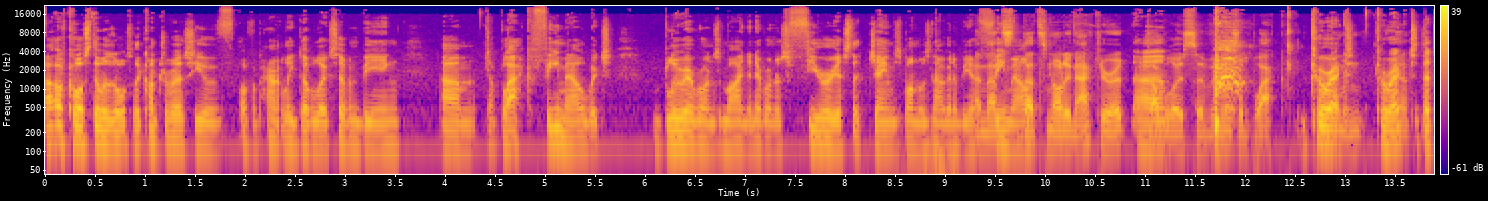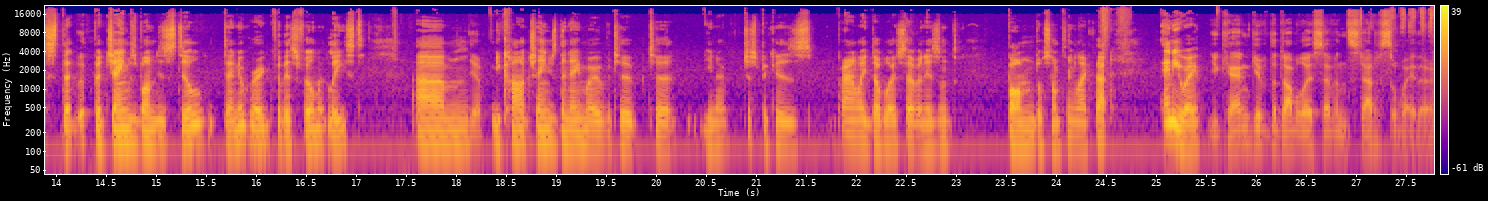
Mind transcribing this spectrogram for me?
Uh, of course, there was also the controversy of, of apparently 007 being um, a black female, which blew everyone's mind, and everyone was furious that James Bond was now going to be a and that's female. that's not inaccurate. Um, 007 is a black correct, woman. correct. That's that. But James Bond is still Daniel Craig for this film, at least. Um, Yep. You can't change the name over to, to you know just because apparently 007 isn't Bond or something like that. Anyway, You can give the 007 status away though.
